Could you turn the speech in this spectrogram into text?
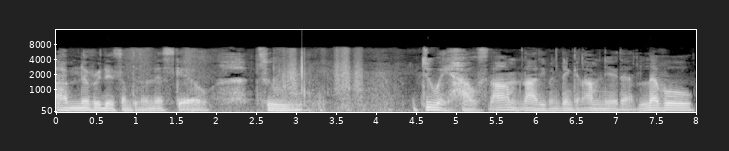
I've never did something on this scale to do a house. I'm not even thinking I'm near that level.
